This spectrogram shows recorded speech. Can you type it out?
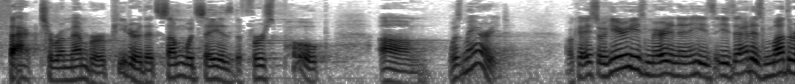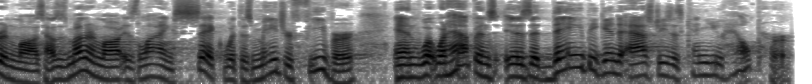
fact to remember. Peter, that some would say is the first pope, um, was married. Okay, so here he's married and he's, he's at his mother in law's house. His mother in law is lying sick with this major fever. And what, what happens is that they begin to ask Jesus, Can you help her?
